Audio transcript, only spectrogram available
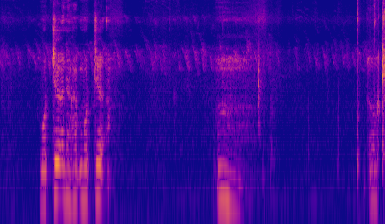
ๆมดเยอะนะครับมดเยอะ อืม โอเค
